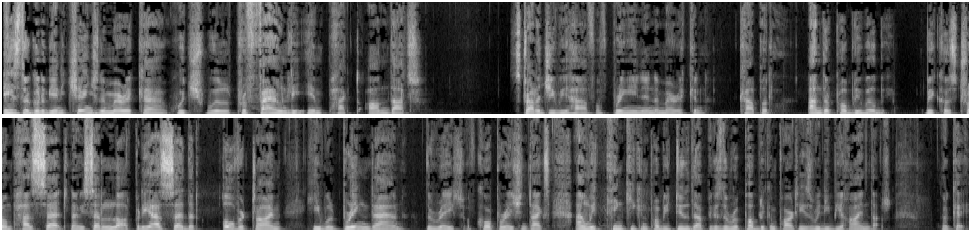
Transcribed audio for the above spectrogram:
is there going to be any change in America which will profoundly impact on that strategy we have of bringing in American capital? And there probably will be, because Trump has said, now he said a lot, but he has said that over time he will bring down the rate of corporation tax. And we think he can probably do that because the Republican Party is really behind that. Okay.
